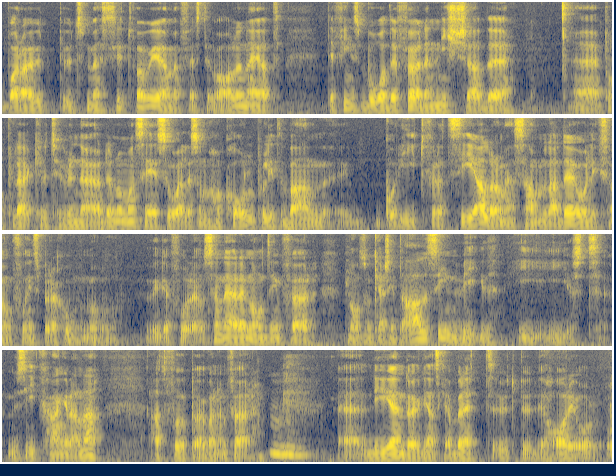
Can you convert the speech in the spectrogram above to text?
bara utbudsmässigt vad vi gör med festivalen är att det finns både för den nischade eh, populärkulturnörden om man säger så, eller som har koll på lite band, går hit för att se alla de här samlade och liksom få inspiration och vilja få det. Och sen är det någonting för någon som kanske inte alls är invigd i, i just musikgenrerna att få upp ögonen för. Eh, Det är ju ändå ett ganska brett utbud vi har i år. Och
